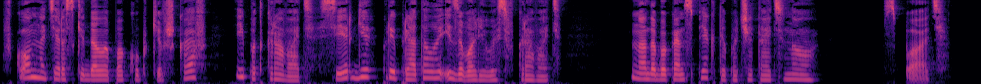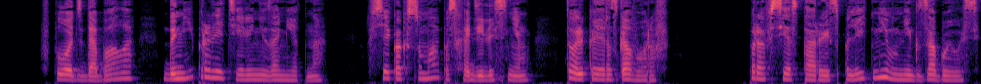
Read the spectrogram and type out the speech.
В комнате раскидала покупки в шкаф и под кровать. Серьги припрятала и завалилась в кровать. Надо бы конспекты почитать, но... Спать. Вплоть до бала дни пролетели незаметно. Все как с ума посходили с ним, только и разговоров. Про все старые сплетни вмиг забылось.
